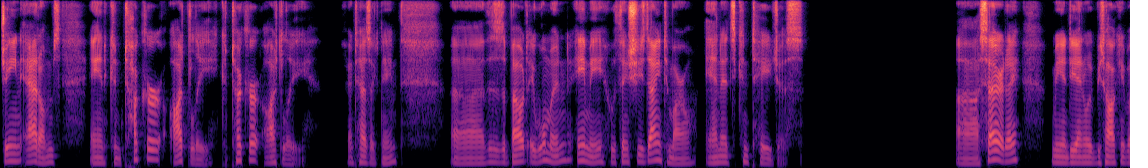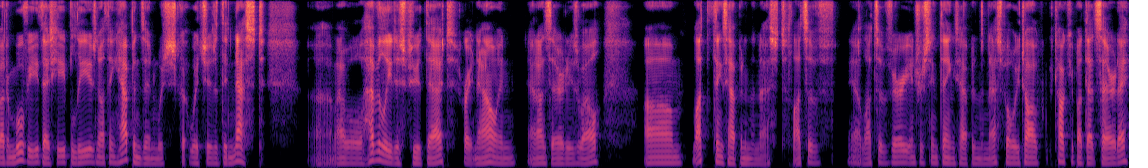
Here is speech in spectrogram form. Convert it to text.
Jane Adams, and Kentucker Audley. Kentucker Audley, fantastic name. Uh, this is about a woman, Amy, who thinks she's dying tomorrow, and it's contagious. Uh, Saturday, me and Deanna would be talking about a movie that he believes nothing happens in, which is, which is The Nest. Um, I will heavily dispute that right now and, and on Saturday as well. Um, lots of things happen in the nest. Lots of yeah, lots of very interesting things happen in the nest. But we talk talking about that Saturday.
